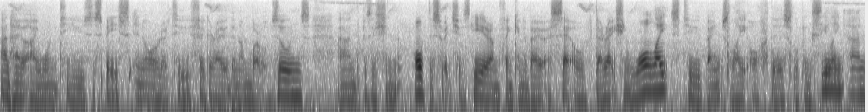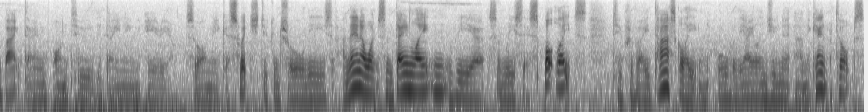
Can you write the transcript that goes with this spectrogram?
and how I want to use the space in order to figure out the number of zones and the position of the switches. Here I'm thinking about a set of directional wall lights to bounce light off the sloping ceiling and back down onto the dining area. So I'll make a switch to control these and then I want some downlighting via some recessed spotlights to provide task lighting over the island unit and the countertops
